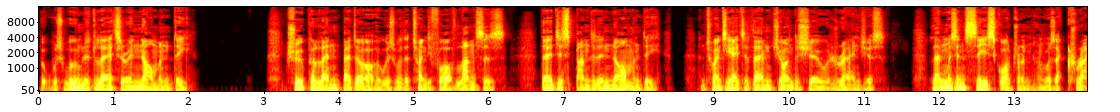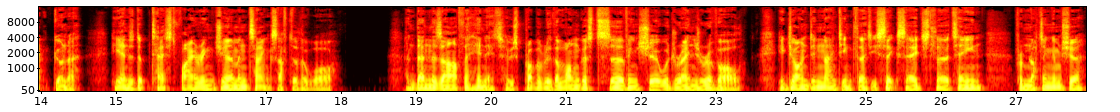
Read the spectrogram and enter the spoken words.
but was wounded later in Normandy. Trooper Len Beddoe, who was with the 24th Lancers, they disbanded in Normandy, and 28 of them joined the Sherwood Rangers. Len was in C Squadron and was a crack gunner. He ended up test firing German tanks after the war. And then there's Arthur Hinnett, who's probably the longest serving Sherwood Ranger of all. He joined in 1936, aged 13, from Nottinghamshire.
